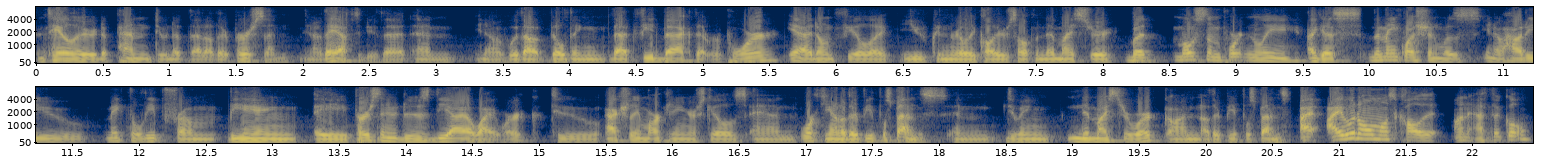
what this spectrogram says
and tailored a pen to that other person. You know, they have to do that, and you know, without building that feedback, that rapport, yeah, I don't feel like you can really call yourself a Nibmeister. But most importantly, I guess the main question was, you know, how do you make the leap from being a person who does DIY work to actually marketing your skills and working on other people's pens and doing Nibmeister work on other people's pens? I, I would almost call it unethical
